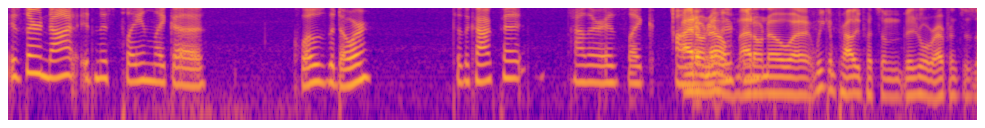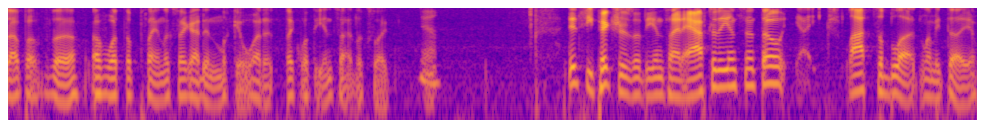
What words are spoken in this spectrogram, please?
Is there not in this plane like a close the door to the cockpit? How there is like on I don't know. I don't know. Uh, we can probably put some visual references up of the of what the plane looks like. I didn't look at what it like what the inside looks like. Yeah. Did see pictures of the inside after the incident though. Yikes! Lots of blood. Let me tell you.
